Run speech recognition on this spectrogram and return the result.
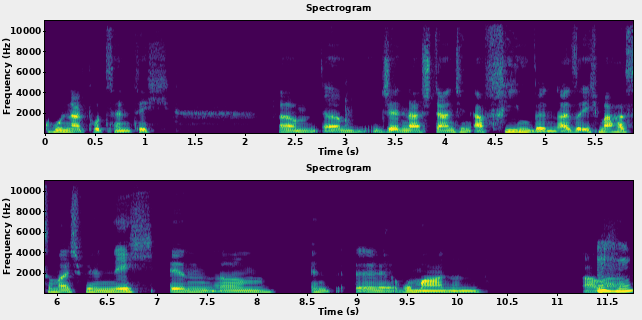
hundertprozentig ähm, ähm, Gender-Sternchen affin bin. Also ich mache es zum Beispiel nicht in, ähm, in äh, Romanen. Aber, mhm.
